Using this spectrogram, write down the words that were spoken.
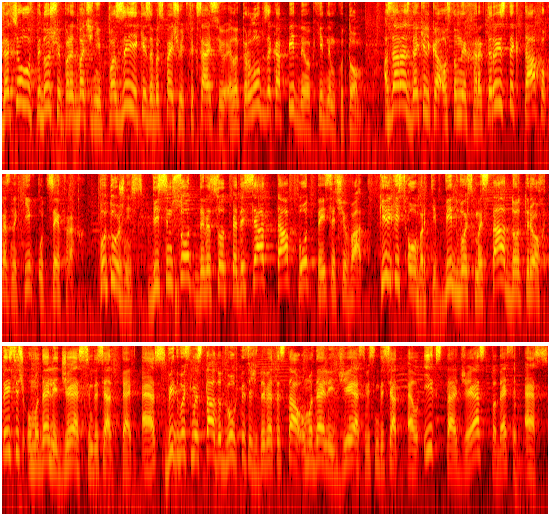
Для цього в підошві передбачені пази, які забезпечують фіксацію електролобзика під необхідним кутом. А зараз декілька основних характеристик та показників у цифрах. Потужність 800, 950 та по 1000 Вт. Кількість обертів від 800 до 3000 у моделі GS75S, від 800 до 2900 у моделі GS80LX та GS110S.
